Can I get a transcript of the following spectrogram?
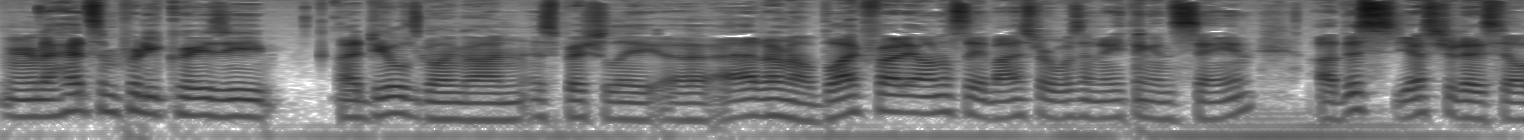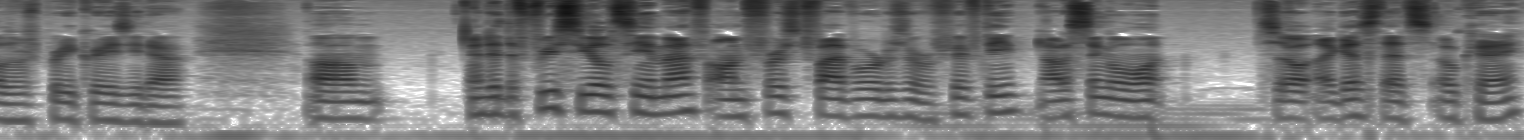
and I had some pretty crazy uh, deals going on, especially uh, I don't know Black Friday. Honestly, at my store wasn't anything insane. Uh, this yesterday's sales was pretty crazy though. Um, I did the free sealed CMF on first five orders over fifty. Not a single one so I guess that's okay.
